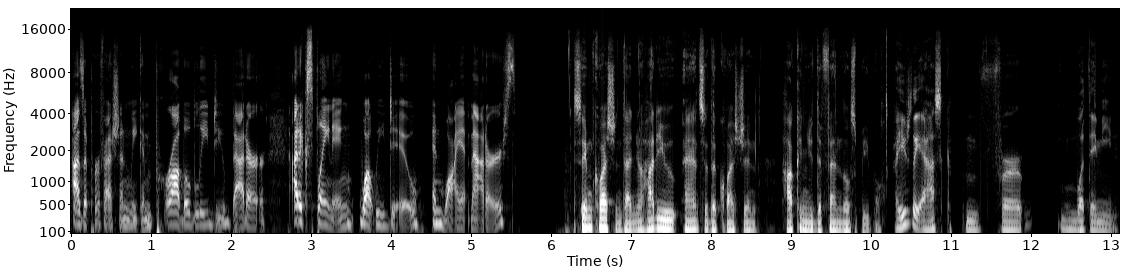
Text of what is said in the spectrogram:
as a profession, we can probably do better at explaining what we do and why it matters. Same question, Daniel. How do you answer the question? How can you defend those people? I usually ask for what they mean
